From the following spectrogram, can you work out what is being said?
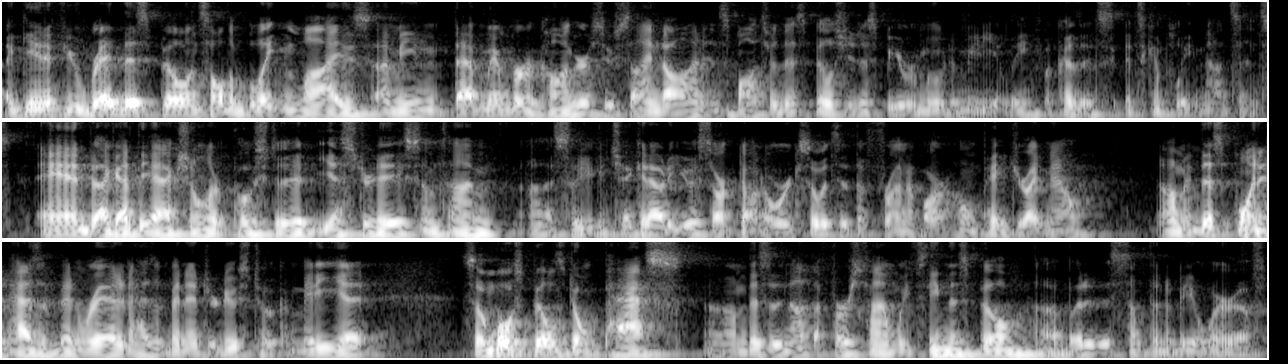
Again, if you read this bill and saw the blatant lies, I mean, that member of Congress who signed on and sponsored this bill should just be removed immediately because it's, it's complete nonsense. And I got the action alert posted yesterday sometime, uh, so you can check it out at usark.org. So it's at the front of our homepage right now. Um, at this point, it hasn't been read, it hasn't been introduced to a committee yet. So most bills don't pass. Um, this is not the first time we've seen this bill, uh, but it is something to be aware of.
